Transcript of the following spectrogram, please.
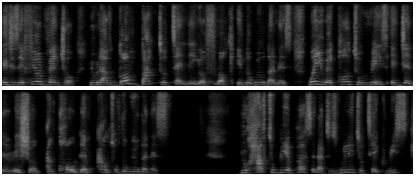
It is a failed venture. You would have gone back to tending your flock in the wilderness when you were called to raise a generation and call them out of the wilderness. You have to be a person that is willing to take risk.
